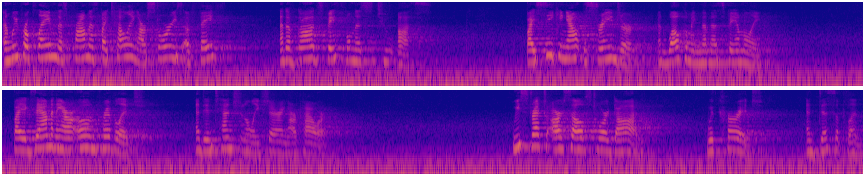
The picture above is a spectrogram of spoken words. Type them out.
And we proclaim this promise by telling our stories of faith and of God's faithfulness to us, by seeking out the stranger and welcoming them as family, by examining our own privilege and intentionally sharing our power. We stretch ourselves toward God with courage and discipline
